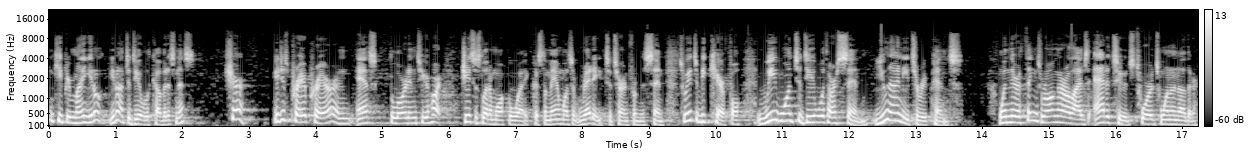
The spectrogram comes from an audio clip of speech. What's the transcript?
You keep your money. You don't, you don't have to deal with covetousness. Sure. You just pray a prayer and ask the Lord into your heart. Jesus let him walk away because the man wasn't ready to turn from his sin. So we have to be careful. We want to deal with our sin. You and I need to repent. When there are things wrong in our lives, attitudes towards one another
